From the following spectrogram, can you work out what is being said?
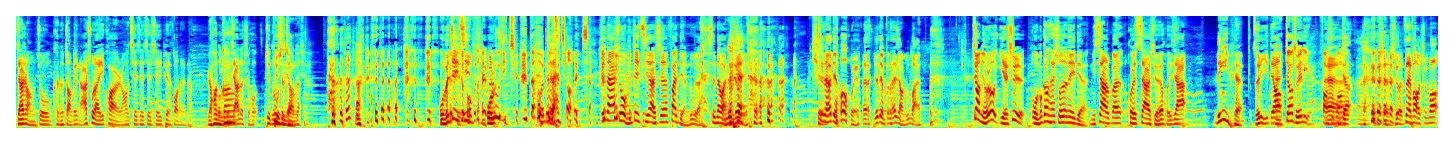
家长就可能长辈拿出来一块儿，然后切切切切一片放在那儿，然后你回家的时候，这东西是凉的子叫了一。下，我们这期我不知道有没有录进去，但我肚子叫了一下。跟大家说，我们这期啊是在饭点录的，现在晚上六点。是现在有点后悔了，有点不太想录完。叫牛肉也是我们刚才说的那一点，你下了班或者下学回家，拎一片，嘴里一叼，哎叼嘴里放书包哎，对，哎，是说再放书包。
